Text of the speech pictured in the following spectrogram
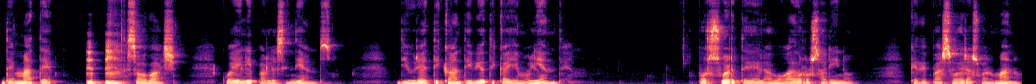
de mate sauvage, quaili par les indiens diurética, antibiótica y emoliente. Por suerte, el abogado rosarino, que de paso era su hermano,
